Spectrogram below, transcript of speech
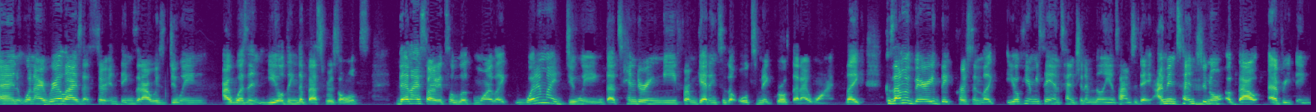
and when i realized that certain things that i was doing i wasn't yielding the best results then I started to look more like, what am I doing that's hindering me from getting to the ultimate growth that I want? Like, because I'm a very big person. Like, you'll hear me say intention a million times a day. I'm intentional mm-hmm. about everything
